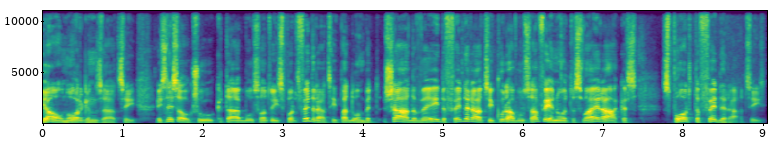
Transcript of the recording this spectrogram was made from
jaunu organizāciju. Es nesaukšu, ka tā būs Latvijas Sports Federācija padome, bet šāda veida federācija, kurā būs apvienotas vairākas sporta federācijas.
